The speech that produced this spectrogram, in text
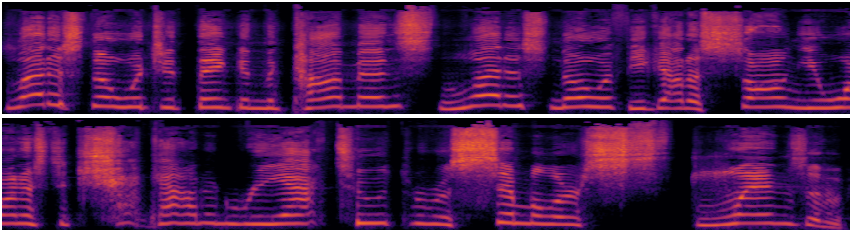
Let us know what you think in the comments. Let us know if you got a song you want us to check out and react to through a similar lens of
